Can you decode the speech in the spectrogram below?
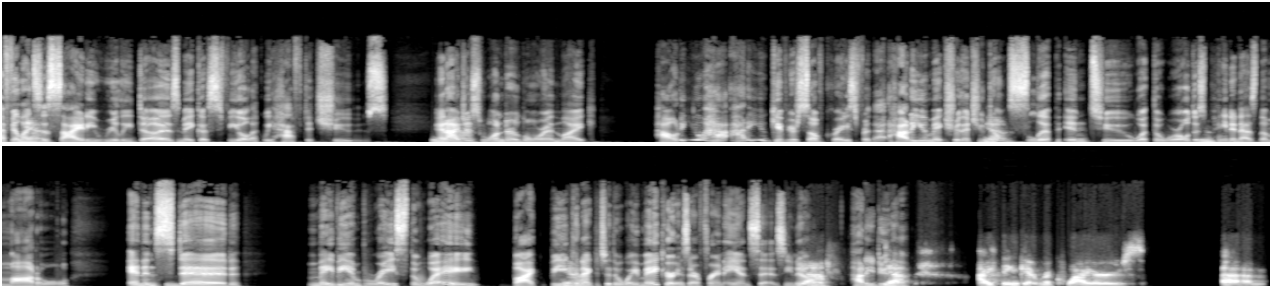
I feel like society really does make us feel like we have to choose. And I just wonder, Lauren, like, how do you ha- how do you give yourself grace for that how do you make sure that you yeah. don't slip into what the world is mm-hmm. painted as the model and mm-hmm. instead maybe embrace the way by being yeah. connected to the way maker as our friend anne says you know yeah. how do you do that i think it requires um,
